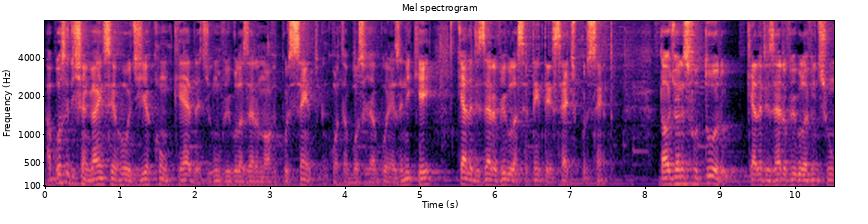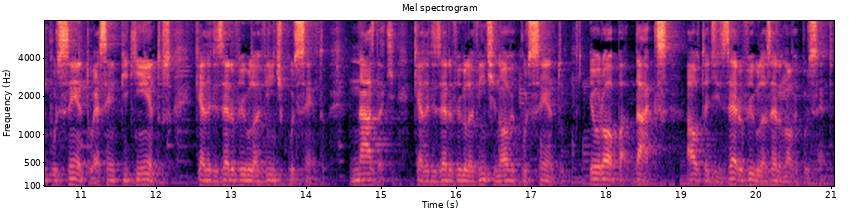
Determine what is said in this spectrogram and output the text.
A bolsa de Xangai encerrou o dia com queda de 1,09%, enquanto a bolsa japonesa Nikkei queda de 0,77%. Dow Jones Futuro, queda de 0,21%, S&P 500, queda de 0,20%, Nasdaq, queda de 0,29%, Europa, DAX, alta de 0,09%.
